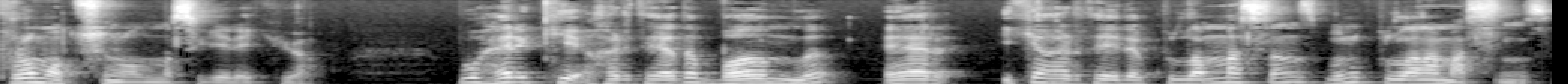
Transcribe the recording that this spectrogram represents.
Promotes'un olması gerekiyor. Bu her iki haritaya da bağımlı. Eğer iki haritayı da kullanmazsanız bunu kullanamazsınız.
